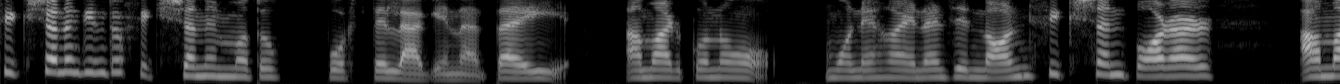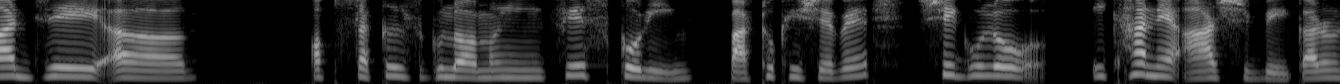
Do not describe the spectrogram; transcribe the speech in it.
ফিকশনও কিন্তু ফিকশনের মতো পড়তে লাগে না। তাই আমার কোনো মনে হয় না যে নন ফিকশন পড়ার আমার যে অবস্টাকলসগুলো আমি ফেস করি পাঠক হিসেবে, সেগুলো এখানে আসবে। কারণ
